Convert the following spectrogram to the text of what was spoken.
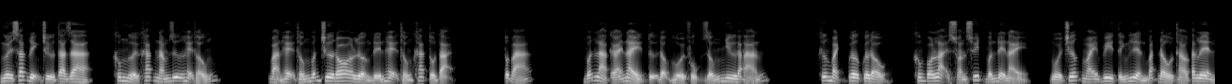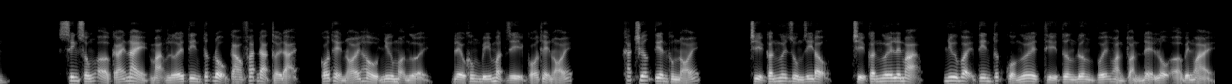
Ngươi xác định trừ ta ra, không người khác nắm giữ hệ thống. Bản hệ thống vẫn chưa đo lường đến hệ thống khác tồn tại. Tốt bá. Vẫn là cái này tự động hồi phục giống như đáp án khương bạch cơ cơ đầu, không có lại xoắn suýt vấn đề này, ngồi trước máy vi tính liền bắt đầu thao tác lên. Sinh sống ở cái này mạng lưới tin tức độ cao phát đạt thời đại, có thể nói hầu như mọi người đều không bí mật gì có thể nói. Khác trước tiên không nói. Chỉ cần ngươi dùng di động, chỉ cần ngươi lên mạng, như vậy tin tức của ngươi thì tương đương với hoàn toàn để lộ ở bên ngoài.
